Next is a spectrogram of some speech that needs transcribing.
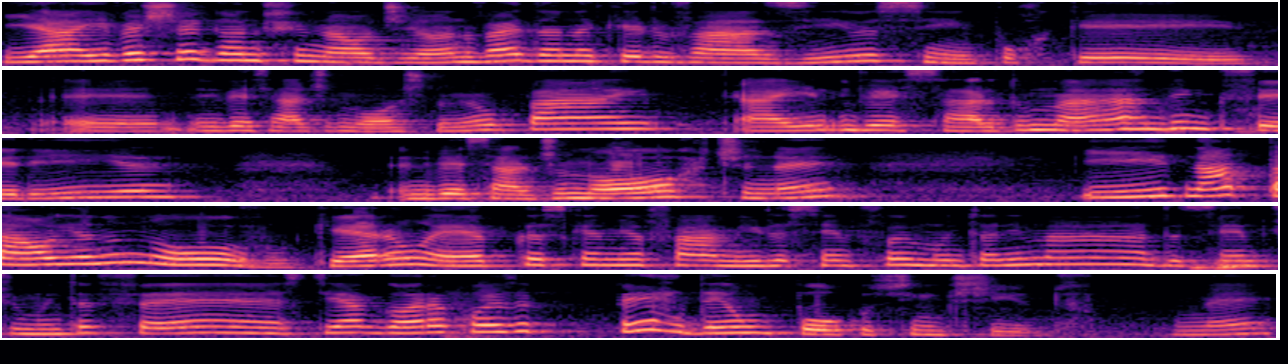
E aí vai chegando final de ano, vai dando aquele vazio, assim, porque é aniversário de morte do meu pai, aí aniversário do Marden, que seria aniversário de morte, né? E Natal e Ano Novo, que eram épocas que a minha família sempre foi muito animada, sempre de muita festa, e agora a coisa perdeu um pouco o sentido, né?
